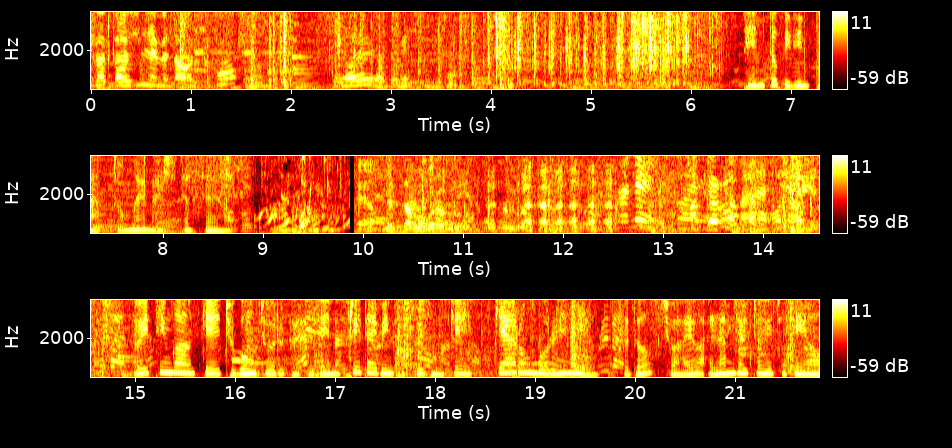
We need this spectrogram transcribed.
이거 넣으시려면 넣으시고. 이거를 넣어보겠습니다 벤또 비빔밥 정말 맛있었어요. 일단 먹으라고 그러는 거야 아 괜찮아요? 어, 다행이다 저희 팀과 함께 투어를 가게 된 프리다이빙 커플분께 깨알 홍보를 했네요. 구독, 좋아요, 알람 설정해주세요.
